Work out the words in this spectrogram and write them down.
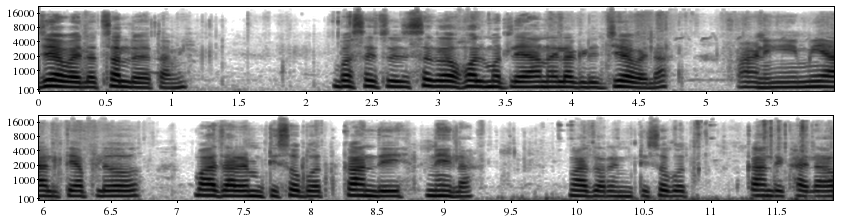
जेवायला चाललो आहे आता आम्ही. बसायचं सगळं हॉलमधले आणायला लागले जेवायला. आणि मी आले ते आपलं बाजार आमटीसोबत कांदे नेला बाजार आमटीसोबत कांदे खायला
